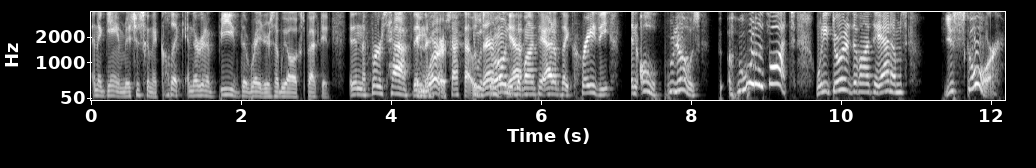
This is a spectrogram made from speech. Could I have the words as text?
in a game, it's just going to click, and they're going to be the Raiders that we all expected. And in the first half, they the were. first half, that was he was was them, throwing yeah. to Davante Adams like crazy, and oh, who knows? Who would have thought when he threw it to Davante Adams, you score?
